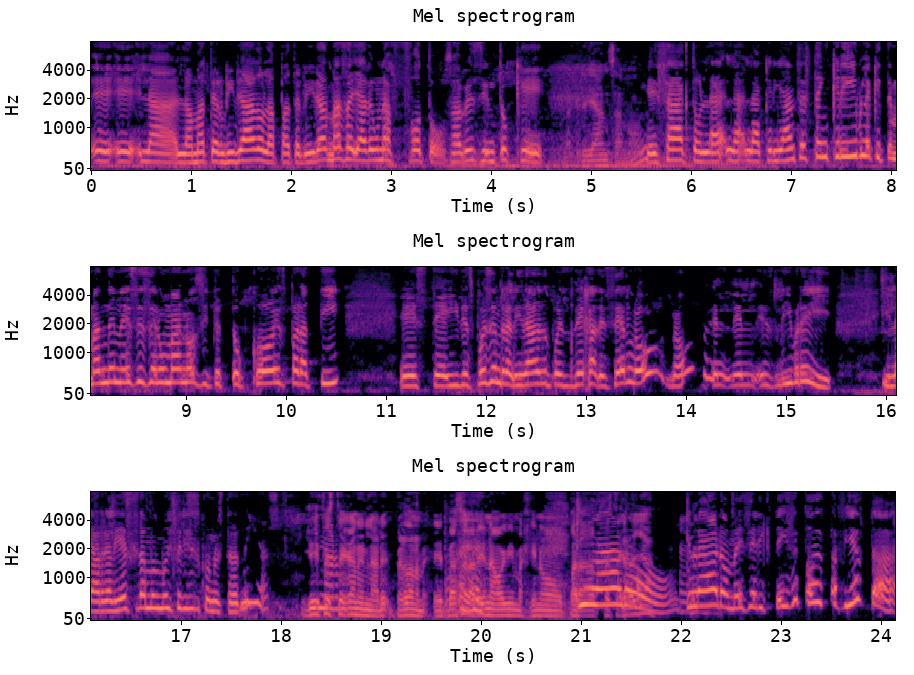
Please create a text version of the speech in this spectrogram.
eh, eh, la, la, maternidad o la paternidad, más allá de una foto, ¿sabes? Siento que... La crianza, ¿no? Exacto, la, la, la crianza está increíble, que te manden ese ser humano, si te tocó es para ti este, y después en realidad pues deja de serlo, ¿no? Él, es libre y, y, la realidad es que estamos muy felices con nuestras niñas. Y hoy festejan en la arena, perdóname, eh, vas a la arena hoy me imagino para Claro, claro, me dice Eric, te hice toda esta fiesta.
